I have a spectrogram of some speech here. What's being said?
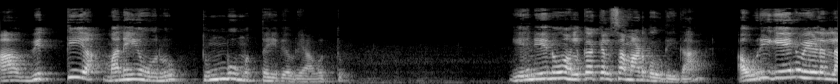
ಆ ವ್ಯಕ್ತಿಯ ಮನೆಯವರು ತುಂಬು ಮುತ್ತೈದೆಯವರು ಯಾವತ್ತು. ಏನೇನೋ ಹಲ್ಕ ಕೆಲಸ ಮಾಡಬಹುದು ಈಗ ಅವರಿಗೇನು ಹೇಳಲ್ಲ,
